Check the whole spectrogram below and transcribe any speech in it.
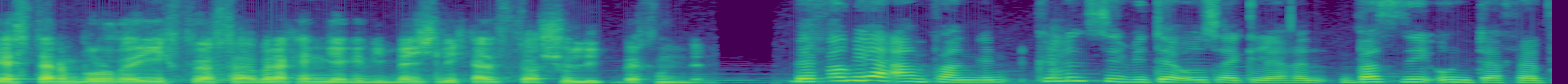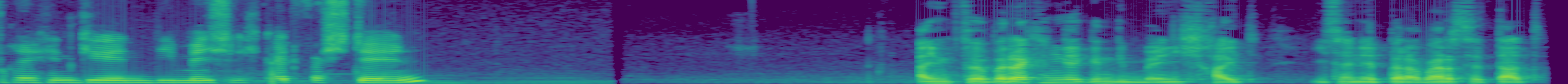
Gestern wurde ich für Verbrechen gegen die Menschlichkeit für schuldig befunden. Bevor wir anfangen, können Sie bitte uns erklären, was Sie unter Verbrechen gegen die Menschlichkeit verstehen? Ein Verbrechen gegen die Menschheit ist eine perverse Tat,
